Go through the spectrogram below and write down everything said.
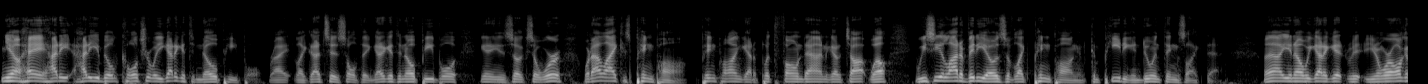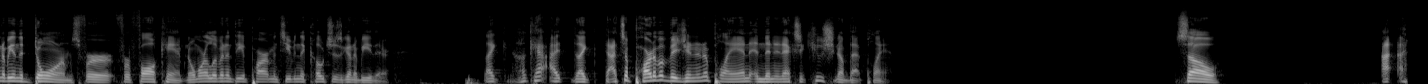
You know, hey, how do you how do you build culture? Well, you got to get to know people, right? Like that's his whole thing. Got to get to know people. You know, so so we're what I like is ping pong. Ping pong. You got to put the phone down. You got to talk. Well, we see a lot of videos of like ping pong and competing and doing things like that well, you know, we got to get, you know, we're all going to be in the dorms for for fall camp. No more living at the apartments. Even the coach is going to be there. Like, okay, I, like that's a part of a vision and a plan, and then an execution of that plan. So, I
